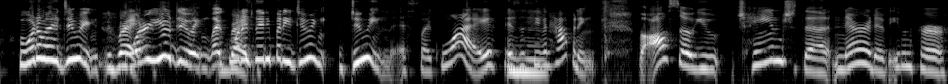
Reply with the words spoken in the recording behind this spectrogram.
what am i doing Right. what are you doing like what Right. is anybody doing doing this like why is this even happening but also you change the narrative even for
